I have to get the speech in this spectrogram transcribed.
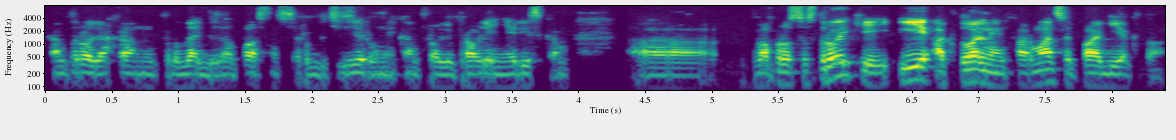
контроль охраны труда, безопасности, роботизированный контроль управления риском, э, вопросы стройки и актуальная информация по объекту.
